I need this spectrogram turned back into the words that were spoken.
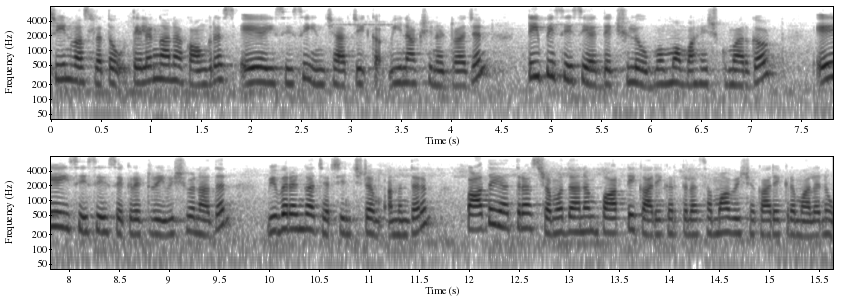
శ్రీనివాస్లతో Telangana Congress AICC in-charge Meenakshi Natarajan TPCC అధ్యక్షులు బొమ్మ మహేష్ కుమార్ గౌడ్ ఏఐసిసి సెక్రటరీ విశ్వనాథన్ వివరంగా చర్చించడం అనంతరం పాదయాత్ర శ్రమదానం పార్టీ కార్యకర్తల సమావేశ కార్యక్రమాలను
